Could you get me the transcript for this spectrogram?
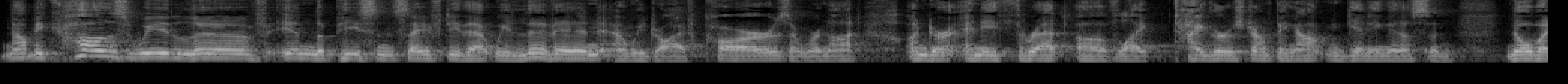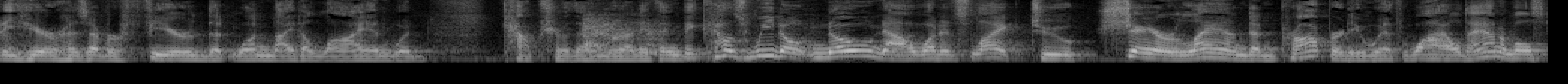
Now, because we live in the peace and safety that we live in, and we drive cars, and we're not under any threat of like tigers jumping out and getting us, and nobody here has ever feared that one night a lion would capture them or anything, because we don't know now what it's like to share land and property with wild animals,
